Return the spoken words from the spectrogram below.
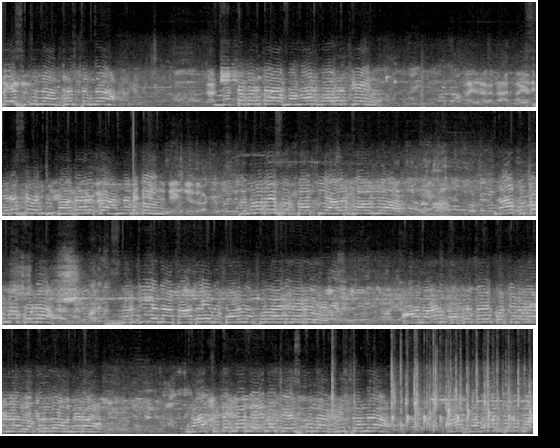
చేసుకున్న అదృష్టంగా మొట్టమొదట మహానుభావుడికి శిరస్సు వంచి పాదాలకు అన్నబట్టి తెలుగుదేశం పార్టీ ఆవిర్భావంలో నా కుటుంబం కూడా స్వర్గీయ నా తాతయ్య పాలన అప్పలనాయుడు గారు ఆనాడు కొబ్బరికాయ కొట్టిన వాళ్ళ ఒకరుగా ఉండడం నా కుటుంబం నేను చేసుకున్న అదృష్టంగా ఆ భగవంతుడు నా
